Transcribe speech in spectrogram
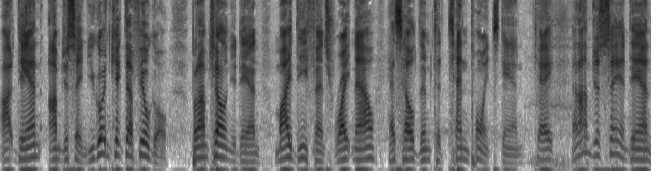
Uh, Dan, I'm just saying, you go ahead and kick that field goal. But I'm telling you, Dan, my defense right now has held them to 10 points, Dan. Okay? And I'm just saying, Dan,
